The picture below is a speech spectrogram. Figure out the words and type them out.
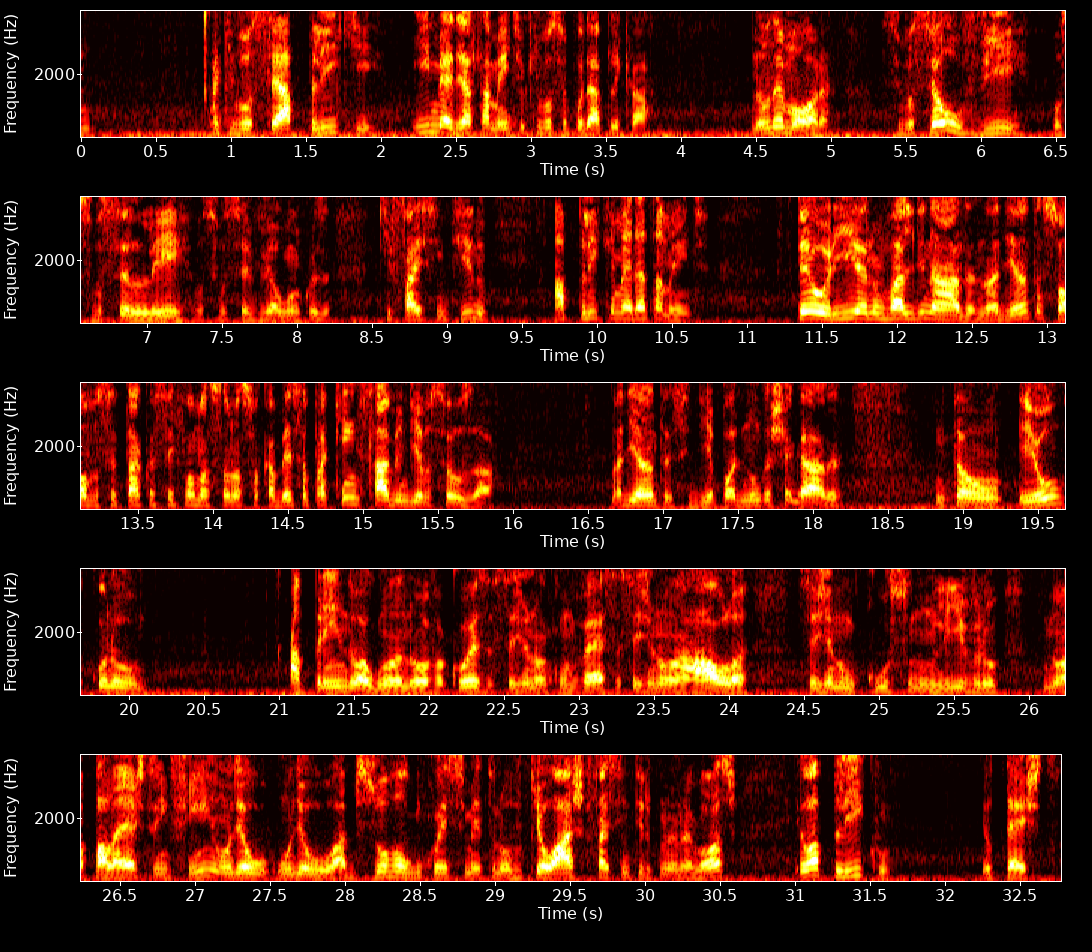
é que você aplique imediatamente o que você puder aplicar não demora. Se você ouvir, ou se você ler, ou se você vê alguma coisa que faz sentido, aplique imediatamente. Teoria não vale de nada. Não adianta só você estar tá com essa informação na sua cabeça para quem sabe um dia você usar. Não adianta, esse dia pode nunca chegar, né? Então, eu, quando aprendo alguma nova coisa, seja numa conversa, seja numa aula, seja num curso, num livro, numa palestra, enfim, onde eu, onde eu absorvo algum conhecimento novo que eu acho que faz sentido para o meu negócio, eu aplico, eu testo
